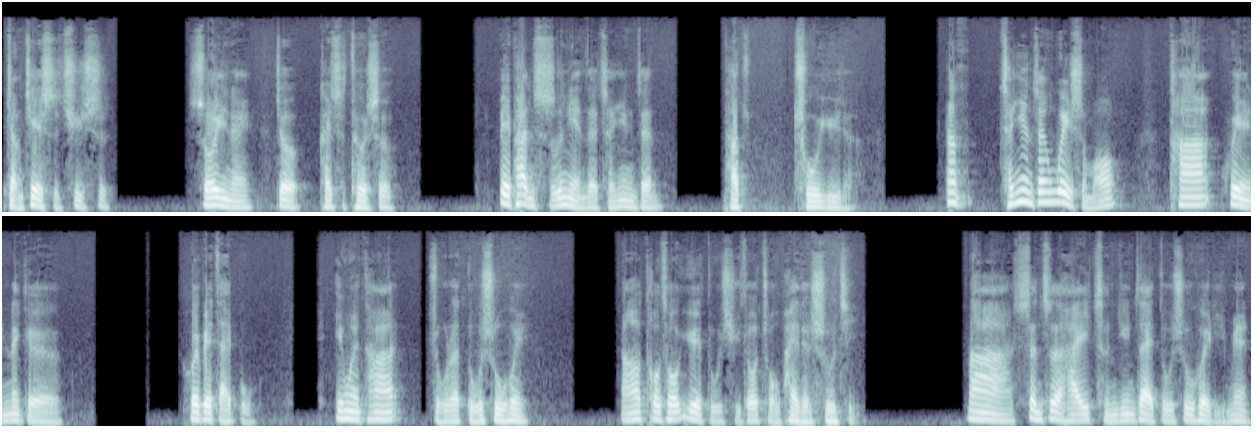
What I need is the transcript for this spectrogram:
蒋介石去世，所以呢就开始特赦。被判十年的陈应真，他出狱了。那陈应真为什么？他会那个会被逮捕，因为他组了读书会，然后偷偷阅读许多左派的书籍，那甚至还曾经在读书会里面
